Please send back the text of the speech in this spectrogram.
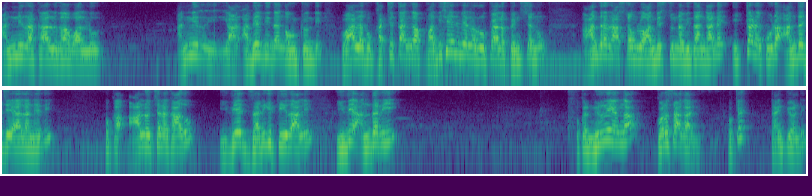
అన్ని రకాలుగా వాళ్ళు అన్ని అదే విధంగా ఉంటుంది. వాళ్ళకు ఖచ్చితంగా పదిహేను వేల రూపాయల పెన్షన్ ఆంధ్ర రాష్ట్రంలో అందిస్తున్న విధంగానే ఇక్కడ కూడా అందజేయాలనేది ఒక ఆలోచన కాదు. ఇదే జరిగి తీరాలి. ఇదే అందరి ఒక నిర్ణయంగా కొనసాగాలి. ఓకే? థ్యాంక్ యూ అండి.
